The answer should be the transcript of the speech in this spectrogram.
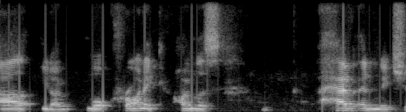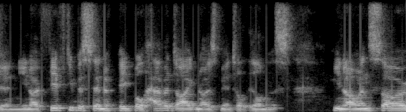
are you know more chronic homeless have an addiction. You know 50% of people have a diagnosed mental illness you know and so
